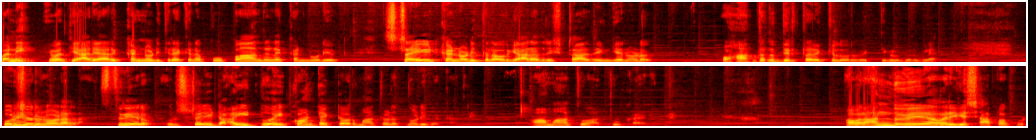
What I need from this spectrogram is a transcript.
ಬನ್ನಿ, ಇವತ್ತು ಯಾರ್ಯಾರು ಕಣ್ಣು ಹೊಡಿತೀರ ಯಾಕಂದ್ರೆ ಪೂಪ ಅಂದ್ರೆ ಕಣ್ಣು ಹೊಡಿಯೋಕೆ ಸ್ಟ್ರೈಟ್ ಕಣ್ಣು ಹೊಡಿತಾರೆ ಅವ್ರಿಗೆ ಯಾರಾದರೂ ಇಷ್ಟ ಆದರೆ ಹಿಂಗೆ ನೋಡೋದು ಆ ಥರದ್ದು ಇರ್ತಾರೆ ಕೆಲವರು ವ್ಯಕ್ತಿಗಳು ಗುರುಗಳೇ ಪುರುಷರು ನೋಡಲ್ಲ, ಸ್ತ್ರೀಯರು. Straight eye to eye contact ಅವ್ರು ಮಾತಾಡೋದು ನೋಡಿಬೇಕಾದ್ರೆ. ಆ ಮಾತು, ಆ ತೂಕ ಇರುತ್ತೆ. ಅವರ ಅಂದವೇ ಅವರಿಗೆ ಶಾಪ ಕೂಡ.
